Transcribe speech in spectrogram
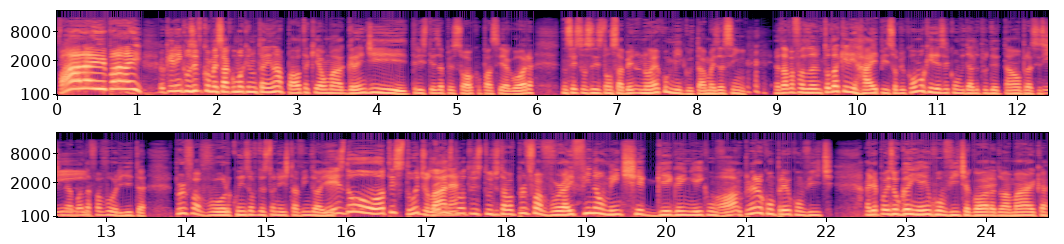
Para aí, para aí. Eu queria, inclusive, começar com uma que não tá nem na pauta, que é uma grande tristeza pessoal que eu passei agora. Não sei se vocês estão sabendo, não é comigo, tá? Mas assim, eu tava falando todo aquele hype sobre como eu queria ser convidado pro The Town pra assistir minha Sim. banda favorita. Por favor, Queens of the Stone Age tá vindo aí. Desde o outro estúdio lá, Desde né? o outro estúdio tava, por favor. Aí finalmente cheguei, ganhei convite. Ó. Primeiro eu comprei o convite. Aí depois eu ganhei um convite agora de uma marca.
